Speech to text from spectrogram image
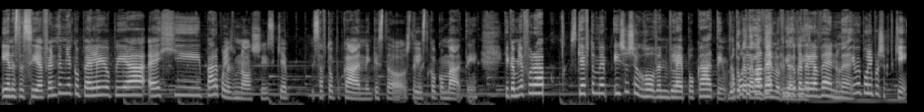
η Αναστασία φαίνεται μια κοπέλα η οποία έχει πάρα πολλές γνώσεις και σε αυτό που κάνει και στο στιλιστικό κομμάτι. Και καμιά φορά σκέφτομαι, ίσως εγώ δεν βλέπω κάτι. Δεν το Οπότε καταλαβαίνω πάντα, Δεν δηλαδή. το καταλαβαίνω. Ναι. Είμαι πολύ προσεκτική.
